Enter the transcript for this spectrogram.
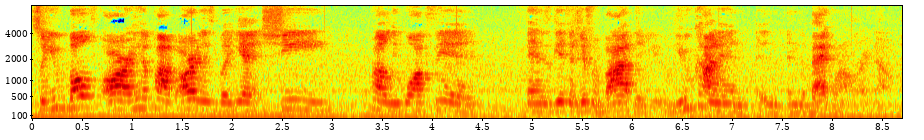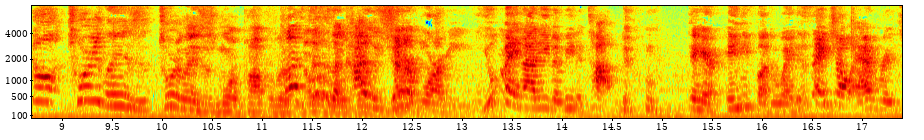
So you both are hip hop artists, but yet she probably walks in and is getting a different vibe than you. You kind of in, in, in the background right now. No, Tory Lanez. Tory Lanez is more popular. Plus, and this is a than Kylie Jenner Savage. party. You may not even be the top dude there any fucking way. This ain't your average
